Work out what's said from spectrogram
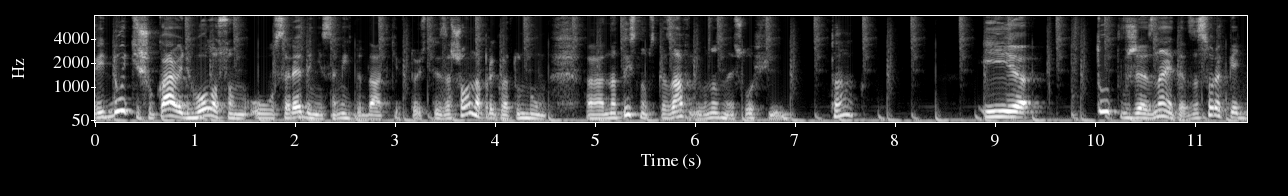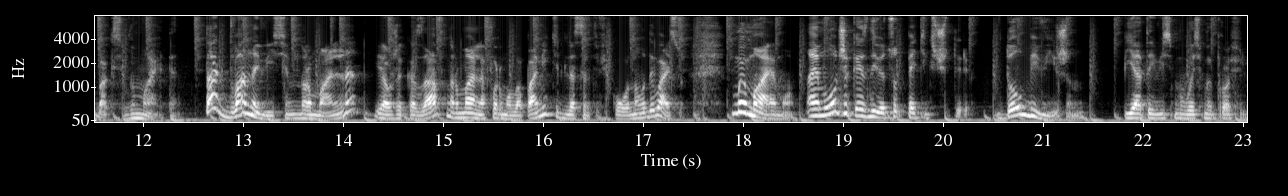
Йдуть і шукають голосом у середині самих додатків. Тобто ти зайшов, наприклад, у Нум, е, натиснув, сказав, і воно знайшло фільм. Так. І тут вже, знаєте, за 45 баксів ви маєте. Так, 2 на 8 нормально, я вже казав, нормальна формула пам'яті для сертифікованого девайсу. Ми маємо iMlogic S905X4, Dolby Vision, 5-8 профіль,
